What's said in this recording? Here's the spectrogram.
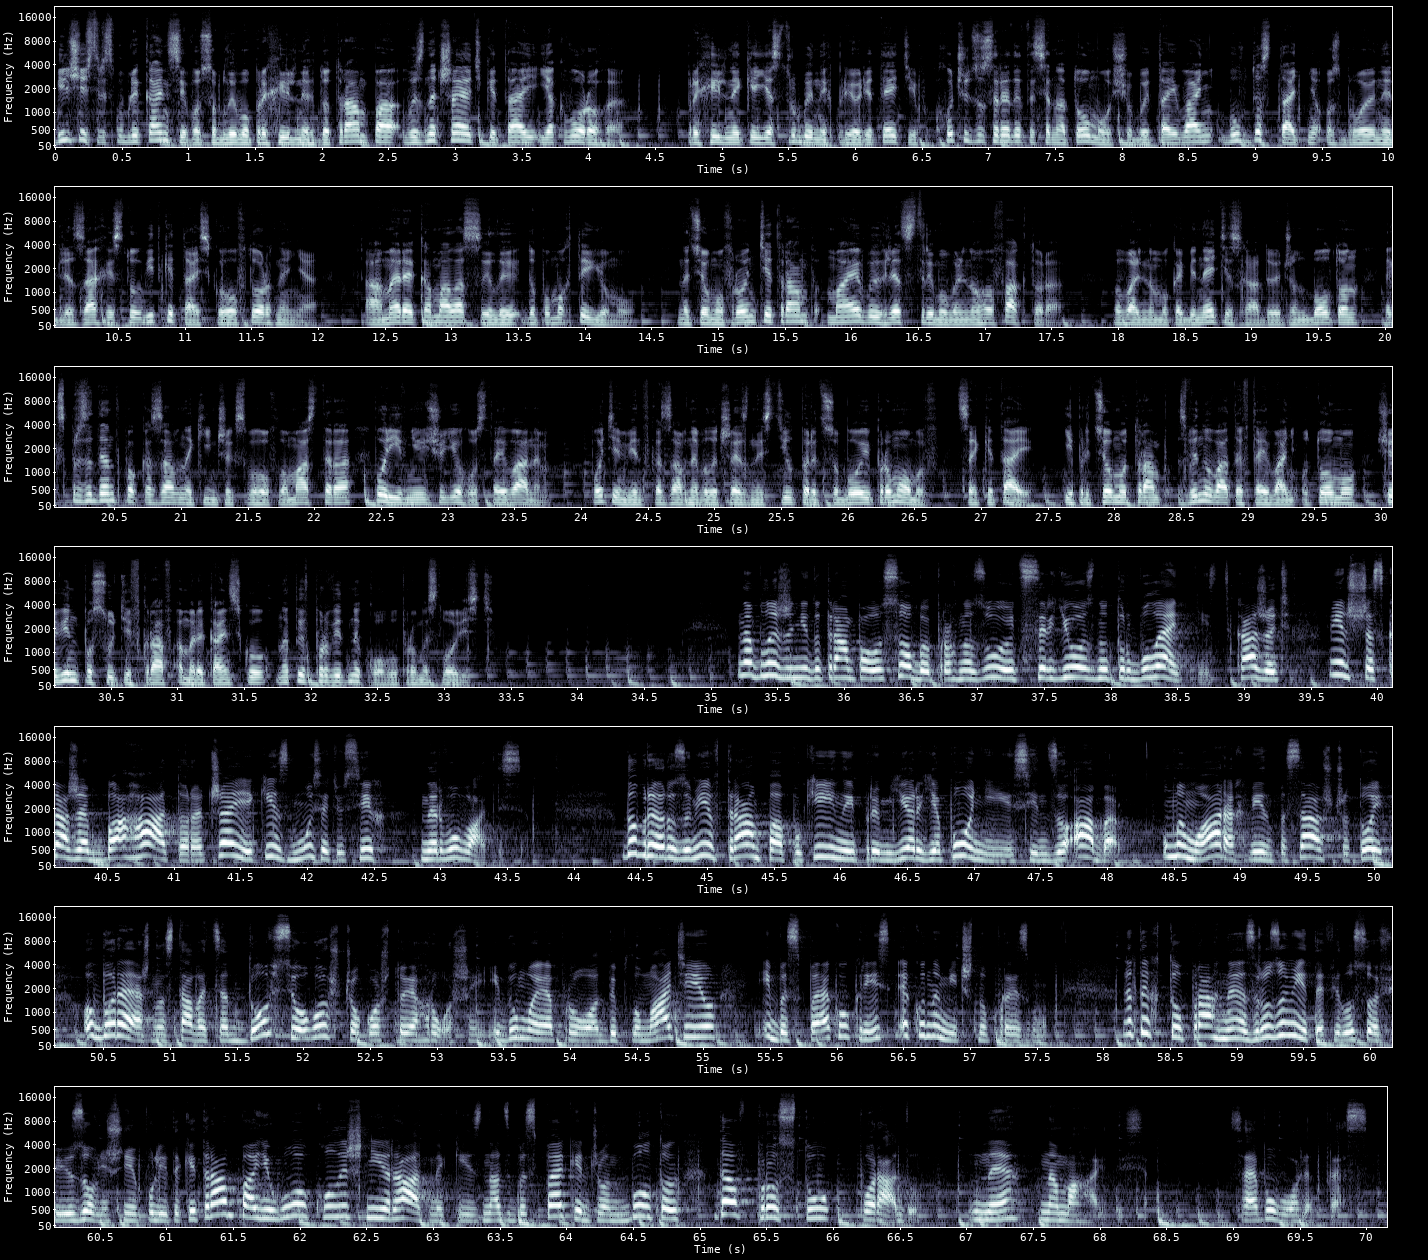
Більшість республіканців, особливо прихильних до Трампа, визначають Китай як ворога. Прихильники яструбиних пріоритетів хочуть зосередитися на тому, щоб Тайвань був достатньо озброєний для захисту від китайського вторгнення, а Америка мала сили допомогти йому. На цьому фронті Трамп має вигляд стримувального фактора. В овальному кабінеті, згадує Джон Болтон, експрезидент показав на кінчик свого фломастера, порівнюючи його з Тайванем. Потім він вказав на величезний стіл перед собою і промовив: це Китай. І при цьому Трамп звинуватив Тайвань у тому, що він по суті вкрав американську напівпровідникову промисловість. Наближені до Трампа особи прогнозують серйозну турбулентність. кажуть, він ще скаже багато речей, які змусять усіх нервуватися. Добре розумів Трампа покійний прем'єр Японії Сінзо Абе. У мемуарах він писав, що той обережно ставиться до всього, що коштує грошей, і думає про дипломатію і безпеку крізь економічну призму. Для тих, хто прагне зрозуміти філософію зовнішньої політики Трампа, його колишній радник із нацбезпеки Джон Болтон дав просту пораду: не намагайтеся. Це був огляд преси.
